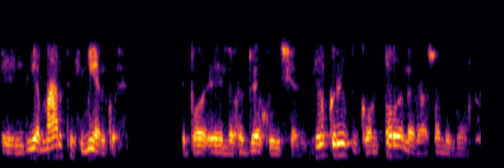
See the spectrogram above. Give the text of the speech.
el día martes y miércoles, eh, los empleados judiciales. Yo creo que con toda la razón del mundo,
